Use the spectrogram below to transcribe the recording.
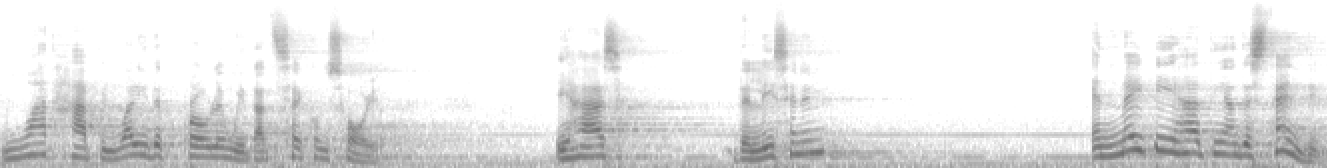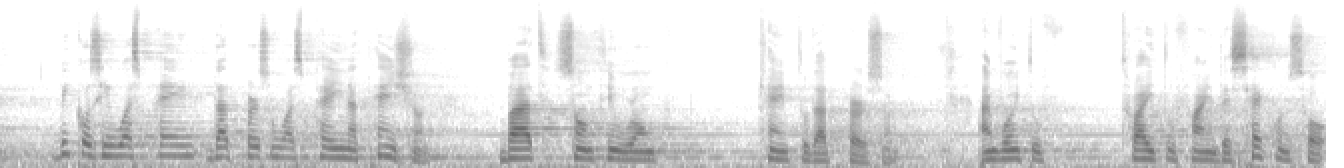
What happened? What is the problem with that second soil? It has the listening, and maybe he had the understanding because he was paying, that person was paying attention, but something wrong came to that person. I'm going to try to find the second so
